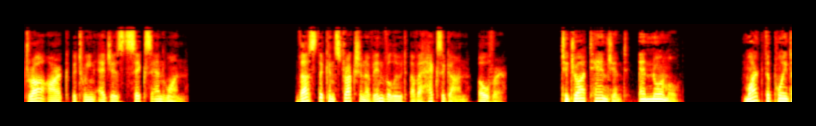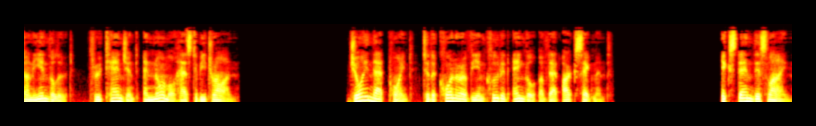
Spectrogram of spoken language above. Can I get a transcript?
draw arc between edges 6 and 1. Thus the construction of involute of a hexagon, over. To draw tangent and normal. Mark the point on the involute, through tangent and normal has to be drawn. Join that point to the corner of the included angle of that arc segment. Extend this line.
